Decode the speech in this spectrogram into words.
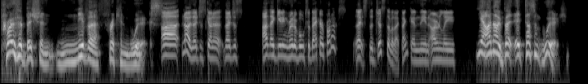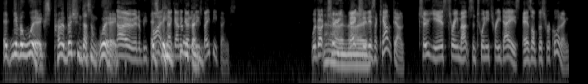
prohibition never frickin' works. Uh no, they're just gonna they're just aren't they getting rid of all tobacco products? That's the gist of it, I think. And then only Yeah, I know, but it doesn't work. It never works. Prohibition doesn't work. no, it'll be fine. They're gonna go to these vapey things. We've got two Oh, no. actually there's a countdown. Two years, three months, and twenty three days as of this recording.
